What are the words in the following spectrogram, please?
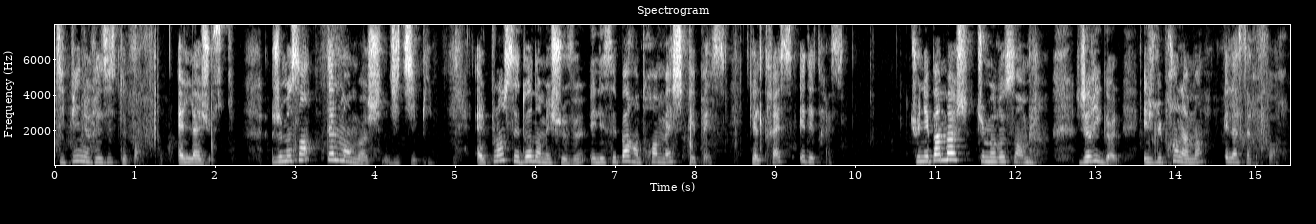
Tipeee ne résiste pas. Elle l'ajuste. Je me sens tellement moche, dit Tipeee. Elle plonge ses doigts dans mes cheveux et les sépare en trois mèches épaisses, qu'elle tresse et détresse. Tu n'es pas moche, tu me ressembles. Je rigole et je lui prends la main et la serre fort.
